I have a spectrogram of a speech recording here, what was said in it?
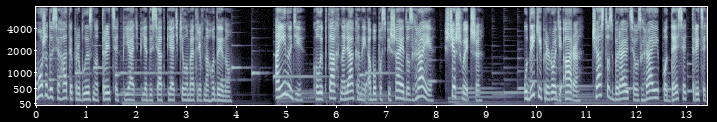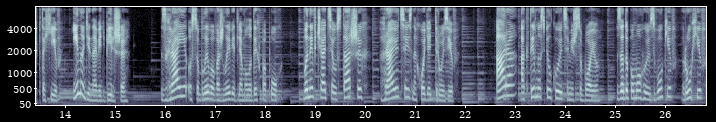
може досягати приблизно 35-55 км на годину. А іноді, коли птах наляканий або поспішає до зграї, ще швидше. У дикій природі ара часто збираються у зграї по 10-30 птахів, іноді навіть більше. Зграї особливо важливі для молодих папуг. Вони вчаться у старших, граються і знаходять друзів. Ара активно спілкуються між собою за допомогою звуків, рухів,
